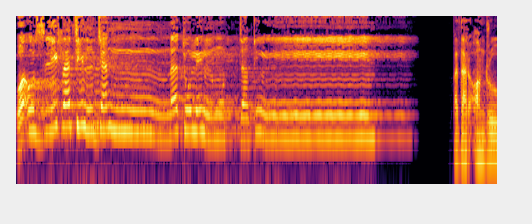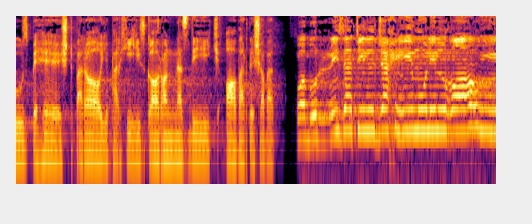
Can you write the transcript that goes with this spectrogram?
و ازلفت الجنت للمتقین و در آن روز بهشت برای پرهیزگاران نزدیک آورده شود. و برزت الجحیم للغاوین.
